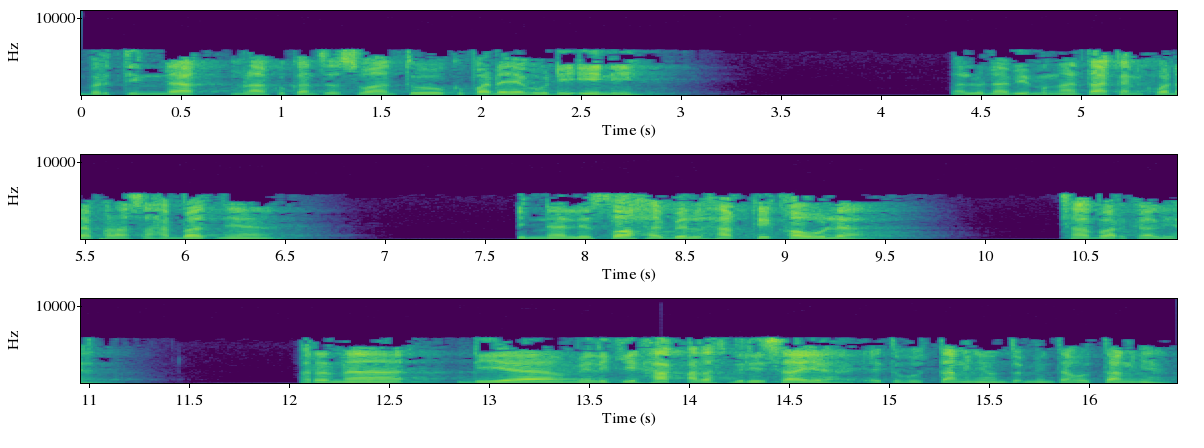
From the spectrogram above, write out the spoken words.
bertindak melakukan sesuatu kepada Yahudi ini. Lalu Nabi mengatakan kepada para sahabatnya, "Inna li sahibil haqqi qawla." Sabar kalian. Karena dia memiliki hak atas diri saya, yaitu hutangnya untuk minta hutangnya.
